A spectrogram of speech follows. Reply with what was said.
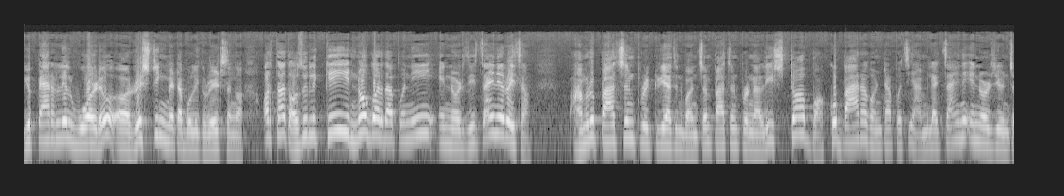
यो प्यारलेल वर्ड हो रेस्टिङ मेटाबोलिक रेटसँग अर्थात् हजुरले केही नगर्दा पनि एनर्जी चाहिने रहेछ। हाम्रो पाचन प्रक्रिया जुन भन्छौँ पाचन प्रणाली स्टप भएको बाह्र घन्टापछि हामीलाई चाहिने एनर्जी हुन्छ।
